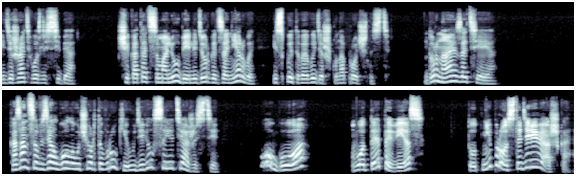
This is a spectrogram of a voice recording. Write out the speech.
и держать возле себя? Щекотать самолюбие или дергать за нервы, испытывая выдержку на прочность? Дурная затея. Казанцев взял голову черта в руки и удивился ее тяжести. «Ого! Вот это вес! Тут не просто деревяшка!»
